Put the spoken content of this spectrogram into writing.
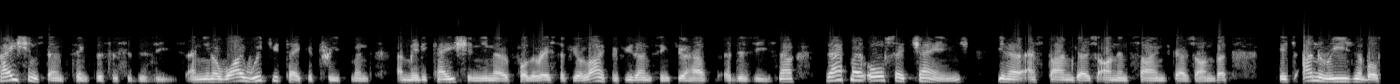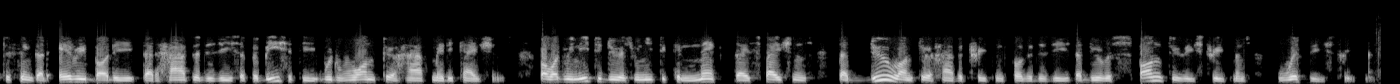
patients don't think this is a disease. And, you know, why would you take a treatment, a medication, you know, for the rest of your life if you don't think you have a disease? Now, that may also change, you know, as time goes on and science goes on. But it's unreasonable to think that everybody that has the disease of obesity would want to have medications. But what we need to do is we need to connect those patients that do want to have a treatment for the disease, that do respond to these treatments with these treatments.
